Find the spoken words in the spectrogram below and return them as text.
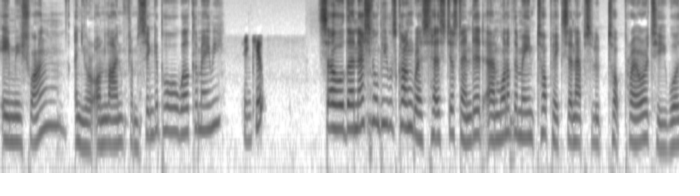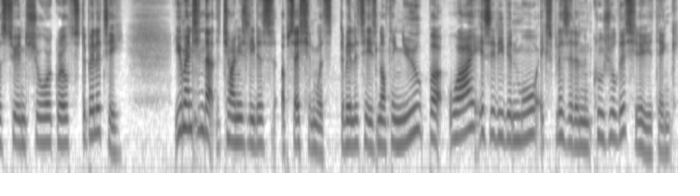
Amy Zhuang, and you're online from Singapore. Welcome, Amy. Thank you. So, the National People's Congress has just ended, and one of the main topics and absolute top priority was to ensure growth stability. You mentioned that the Chinese leaders' obsession with stability is nothing new, but why is it even more explicit and crucial this year, you think?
